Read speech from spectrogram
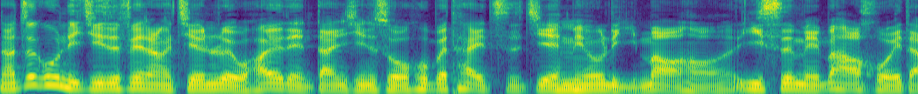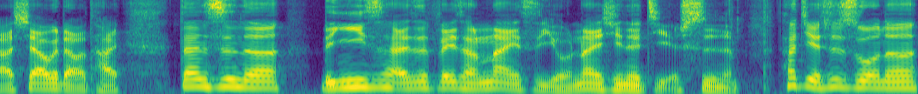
那这个问题其实非常尖锐，我还有点担心说会不会太直接，没有礼貌哈，医师没办法回答，下不了台。但是呢，林医师还是非常 nice，有耐心的解释呢。他解释说呢。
